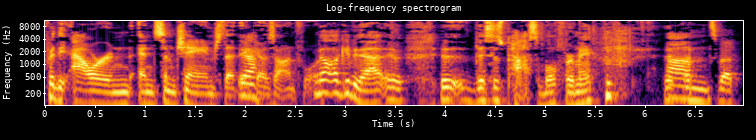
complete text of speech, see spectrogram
for the hour and, and some change that Yeah. it goes on for. No, I'll give you that. It- it- this is passable for me. Um, it's about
